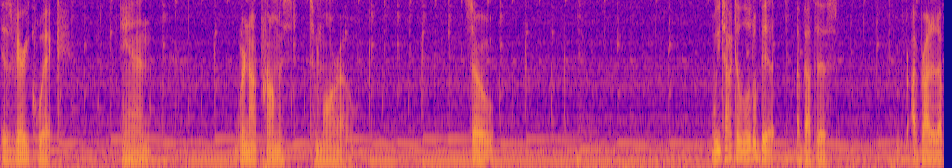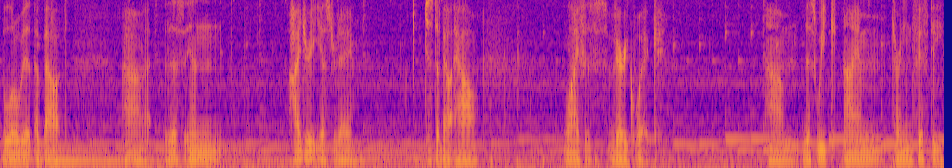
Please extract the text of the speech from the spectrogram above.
is very quick and we're not promised tomorrow. So we talked a little bit about this. I brought it up a little bit about uh, this in Hydrate yesterday, just about how life is very quick. Um, this week I am turning 50,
